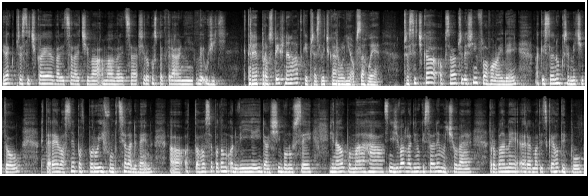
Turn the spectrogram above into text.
Jinak přeslička je velice léčivá a má velice širokospektrální využití. Které prospěšné látky přeslička rolní obsahuje? Přeslička obsahuje především flavonoidy a kyselinu křemičitou, které vlastně podporují funkci ledvin a od toho se potom odvíjejí další bonusy, že nám pomáhá snižovat hladinu kyseliny močové, problémy reumatického typu,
